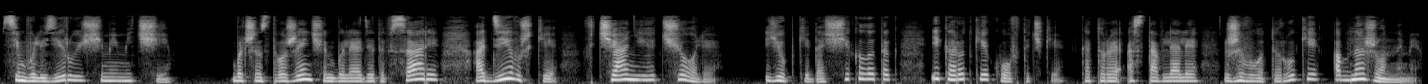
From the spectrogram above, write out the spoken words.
символизирующими мечи. Большинство женщин были одеты в сари, а девушки — в чанья-чоли, юбки до щиколоток и короткие кофточки, которые оставляли живот и руки обнаженными.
